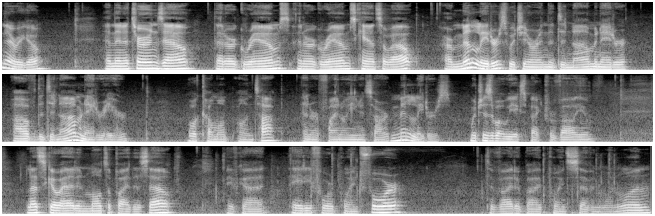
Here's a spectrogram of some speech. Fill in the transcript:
There we go. And then it turns out that our grams and our grams cancel out. Our milliliters, which are in the denominator of the denominator here will come up on top and our final units are milliliters, which is what we expect for volume. Let's go ahead and multiply this out. We've got 84.4 divided by 0.711,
